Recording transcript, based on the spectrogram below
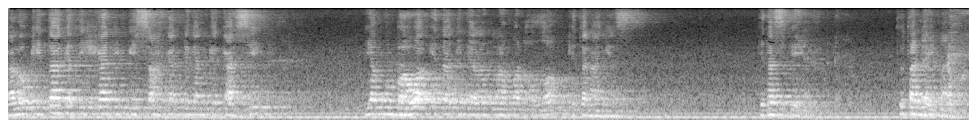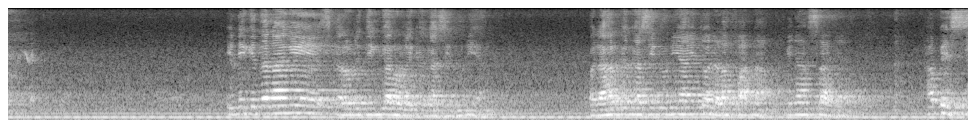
kalau kita ketika dipisahkan dengan kekasih yang membawa kita ke jalan rahmat Allah kita nangis. Kita sedih. Itu tanda iman. Ini kita nangis kalau ditinggal oleh kekasih dunia. Padahal kekasih dunia itu adalah fana binasa habis.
